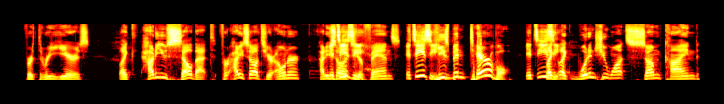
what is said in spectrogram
for three years. Like, how do you sell that? For how do you sell it to your owner? How do you It's sell easy. it to your fans? It's easy. He's been terrible. it's easy. Like, like, wouldn't you want some kind?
